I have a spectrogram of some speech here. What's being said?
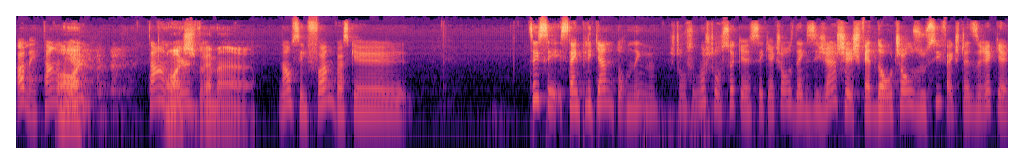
Ah, mais tant Ah mieux. Tant Ouais, mieux. je suis vraiment. euh, Non, c'est le fun parce que. Tu sais, c'est- impliquant une tournée. Là. Je trouve, moi, je trouve ça que c'est quelque chose d'exigeant. Je, je fais d'autres choses aussi, fait que je te dirais que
